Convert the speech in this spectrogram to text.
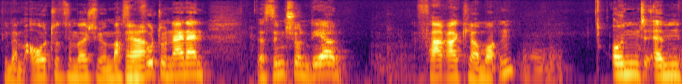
wie beim Auto zum Beispiel, und machst Ja. ein Foto. Nein, nein, das sind schon deren Fahrerklamotten. Und ähm,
